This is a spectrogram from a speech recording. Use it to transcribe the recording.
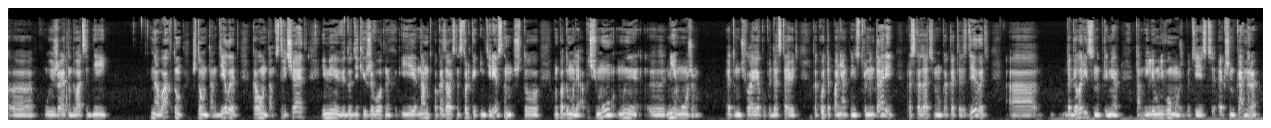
э, уезжает на 20 дней на вахту, что он там делает, кого он там встречает, имея в виду диких животных. И нам это показалось настолько интересным, что мы подумали, а почему мы э, не можем этому человеку предоставить какой-то понятный инструментарий, рассказать ему, как это сделать, договориться, например, там, или у него, может быть, есть экшн-камера,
